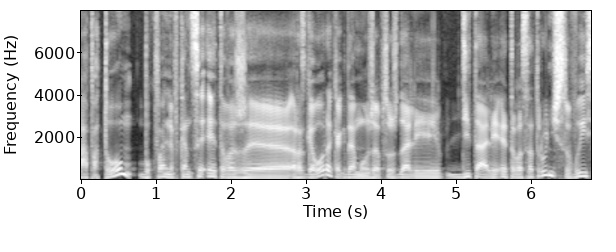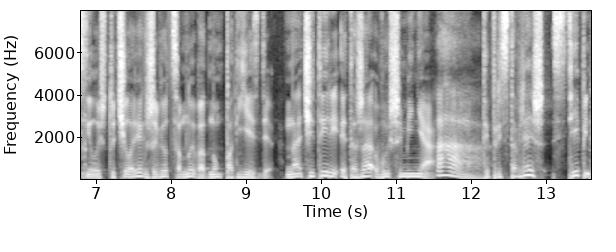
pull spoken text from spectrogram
а потом, буквально в конце этого же разговора, когда мы уже обсуждали детали этого сотрудничества, выяснилось, что человек живет со мной в одном подъезде. На 4 этажа выше меня. А, Ты представляешь степень,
